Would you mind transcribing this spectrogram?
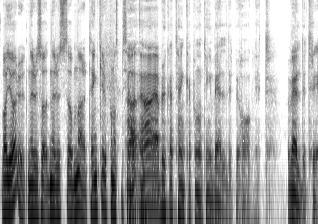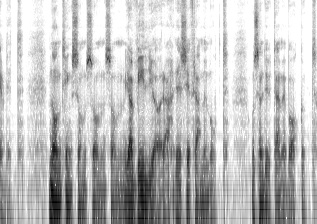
Vad gör du när du, när du somnar? Tänker du på något speciellt? Ja, ja, jag brukar tänka på någonting väldigt behagligt. Väldigt trevligt. Någonting som, som, som jag vill göra eller ser fram emot. Och sen lutar jag mig bakåt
